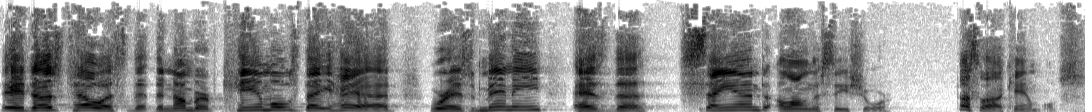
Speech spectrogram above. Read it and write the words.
It does tell us that the number of camels they had were as many as the sand along the seashore. That's a lot of camels.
